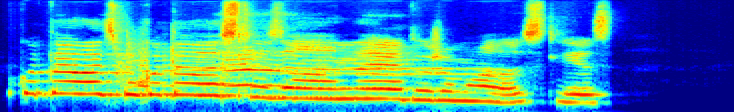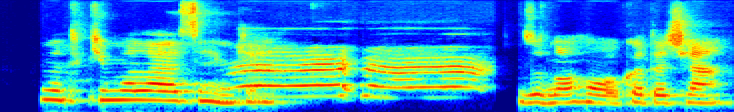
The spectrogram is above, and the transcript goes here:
Покотилась, покотилась сльоза. В неї дуже мало сліз. Вони такі малесенькі. З одного тече.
